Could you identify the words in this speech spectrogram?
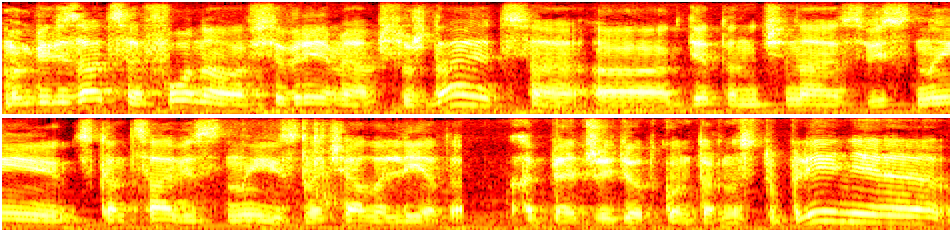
мобилизация фоново все время обсуждается, а, где-то начиная с весны, с конца весны, с начала лета. Опять же идет контрнаступление,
